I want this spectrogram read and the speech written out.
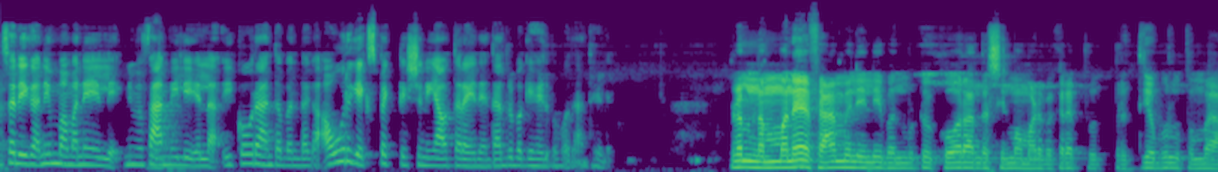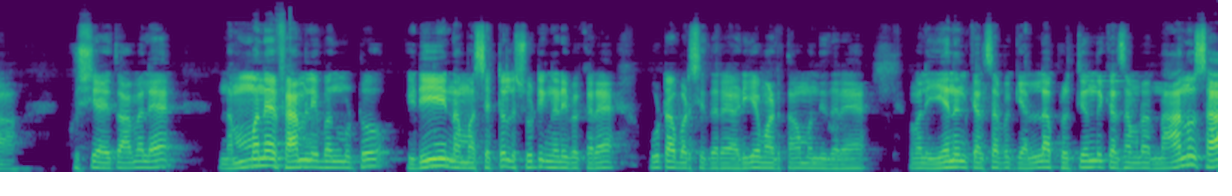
ಸರ್ ಈಗ ನಿಮ್ಮ ಮನೆಯಲ್ಲಿ ನಿಮ್ಮ ಫ್ಯಾಮಿಲಿ ಎಲ್ಲ ಈ ಕೋರ ಅಂತ ಬಂದಾಗ ಅವ್ರಿಗೆ ಎಕ್ಸ್ಪೆಕ್ಟೇಷನ್ ಯಾವ ತರ ಇದೆ ಅಂತ ಅದ್ರ ಬಗ್ಗೆ ಹೇಳಬಹುದಾ ಅಂತ ಹೇಳಿ. ಮೇಡಮ್ ನಮ್ಮನೆ ಫ್ಯಾಮಿಲಿಲಿ ಬಂದ್ಬಿಟ್ಟು ಕೋರ ಅಂತ ಸಿನಿಮಾ ಮಾಡ್ಬೇಕಾದ್ರೆ ಪ್ರ- ಪ್ರತಿಯೊಬ್ಬರಿಗೂ ತುಂಬ ಖುಷಿ ಆಯಿತು. ಆಮೇಲೆ ನಮ್ಮನೆ ಫ್ಯಾಮಿಲಿ ಬಂದ್ಬಿಟ್ಟು ಇಡೀ ನಮ್ಮ ಸೆಟ್ಟಲ್ಲಿ ಶೂಟಿಂಗ್ ನಡಿಬೇಕಾರೆ ಊಟ ಬಡಿಸಿದ್ದಾರೆ ಅಡುಗೆ ಮಾಡಿ ತಗೊಂಬಂದಿದ್ದಾರೆ ಆಮೇಲೆ ಏನೇನು ಕೆಲಸ ಬೇಕು ಎಲ್ಲ ಪ್ರತಿಯೊಂದು ಕೆಲಸ ಮಾಡೋರು. ನಾನು ಸಹ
